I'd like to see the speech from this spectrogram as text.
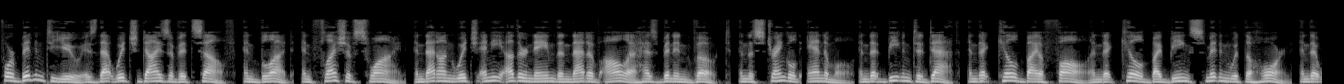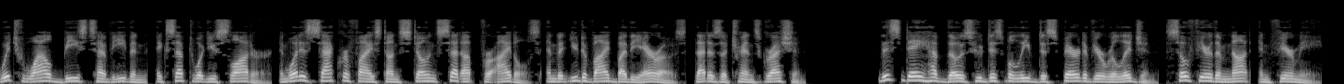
Forbidden to you is that which dies of itself, and blood, and flesh of swine, and that on which any other name than that of Allah has been invoked, and the strangled animal and that beaten to death, and that killed by a fall and that killed by being smitten with the horn, and that which wild beasts have eaten, except what you slaughter, and what is sacrificed on stones set up for idols and that you divide by the arrows, that is a transgression. This day have those who disbelieve despaired of your religion, so fear them not, and fear me.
